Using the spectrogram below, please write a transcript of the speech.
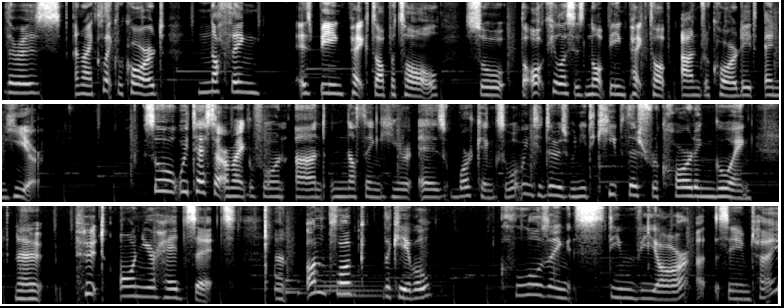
there is, and I click record, nothing is being picked up at all. So the Oculus is not being picked up and recorded in here. So we test out our microphone and nothing here is working. So what we need to do is we need to keep this recording going. Now put on your headset and unplug the cable, closing Steam VR at the same time,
